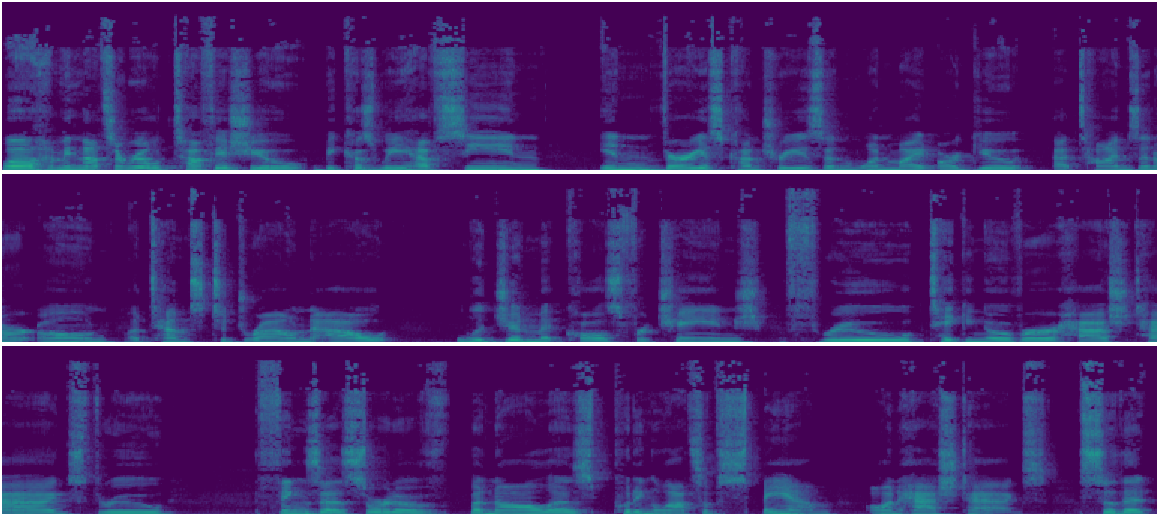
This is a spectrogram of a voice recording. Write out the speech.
Well, I mean, that's a real tough issue because we have seen in various countries, and one might argue at times in our own, attempts to drown out legitimate calls for change through taking over hashtags, through things as sort of banal as putting lots of spam on hashtags so that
